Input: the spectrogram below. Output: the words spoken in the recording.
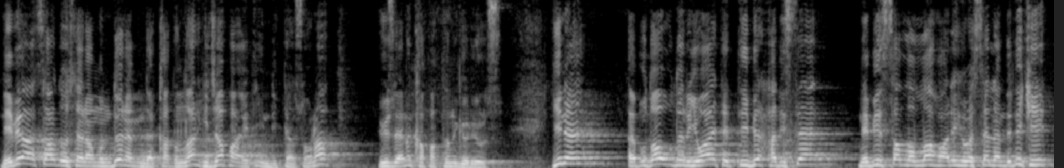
Nebi Aleyhisselatü Vesselam'ın döneminde kadınlar hicap ayeti indikten sonra yüzlerini kapattığını görüyoruz. Yine Ebu Davud'un rivayet ettiği bir hadiste Nebi sallallahu aleyhi ve sellem dedi ki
